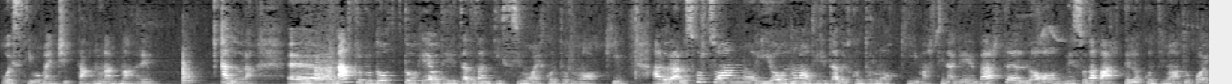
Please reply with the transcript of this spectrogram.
o estivo ma in città, non al mare. Allora, eh, un altro prodotto che ho utilizzato tantissimo è il contorno occhi. Allora, lo scorso anno io non ho utilizzato il contorno occhi Martina Gebhardt, l'ho messo da parte e l'ho continuato poi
